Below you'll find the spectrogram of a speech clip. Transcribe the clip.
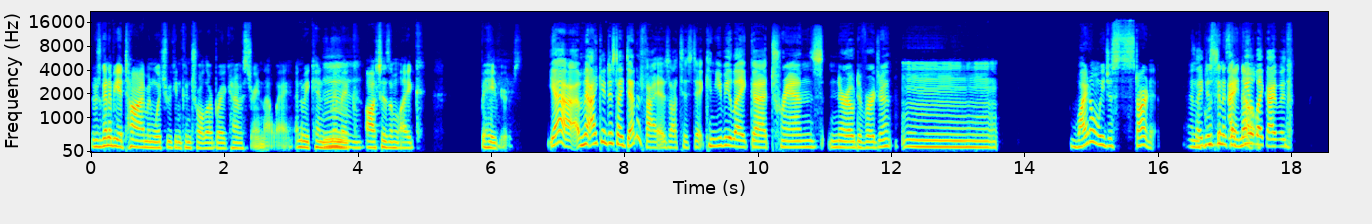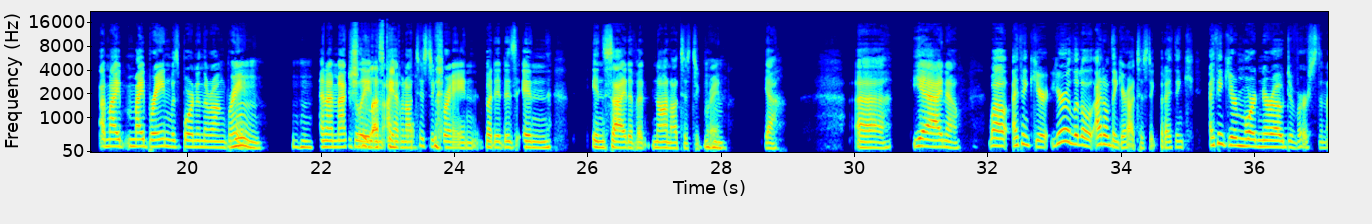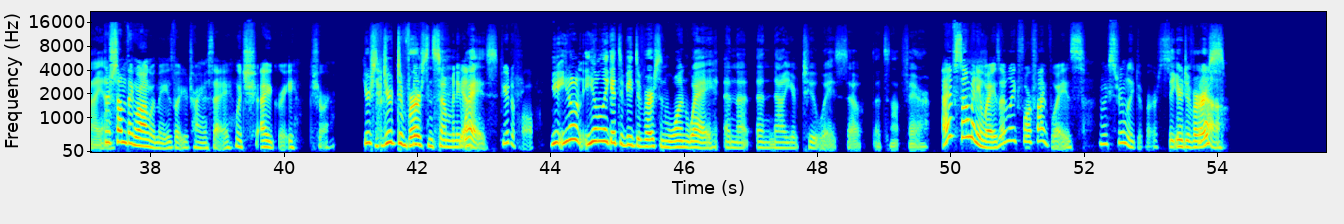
there's going to be a time in which we can control our brain chemistry in that way, and we can mimic Mm. autism like behaviors. yeah, I mean, I can just identify as autistic. Can you be like uh, trans neurodivergent? Mm, why don't we just start it? And So I just going to say I no? feel like I was. Uh, my my brain was born in the wrong brain, Mm. Mhm. and I'm actually I have an autistic brain, but it is in inside of a non-autistic brain. Mm-hmm. Yeah. Uh yeah, I know. Well, I think you're you're a little I don't think you're autistic, but I think I think you're more neurodiverse than I am. There's something wrong with me, is what you're trying to say, which I agree. Sure, you're you're diverse in so many Yeah. ways. beautiful. You you don't you only get to be diverse in one way and that and now you're two ways. So that's not fair. I have so many ways. I have like four or five ways. I'm extremely diverse. That you're diverse. Yeah.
